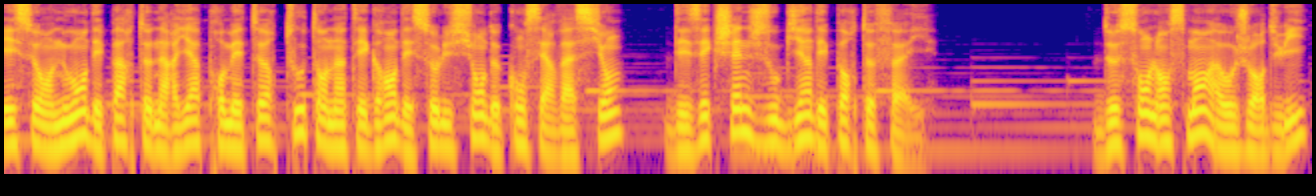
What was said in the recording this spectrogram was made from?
et ce en nouant des partenariats prometteurs tout en intégrant des solutions de conservation, des exchanges ou bien des portefeuilles. De son lancement à aujourd'hui,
